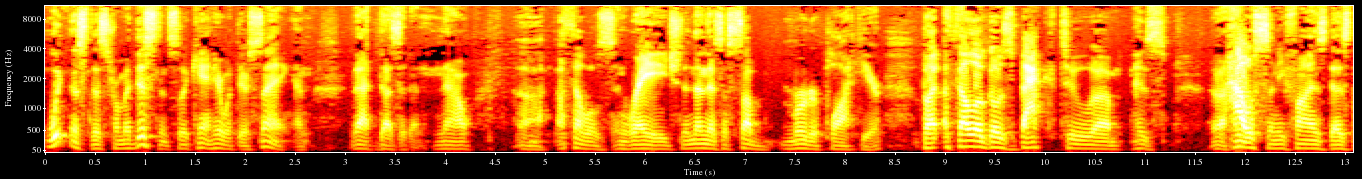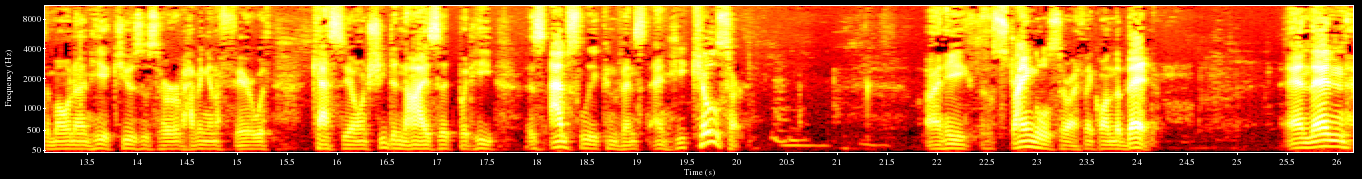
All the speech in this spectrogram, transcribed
witness this from a distance so he can't hear what they're saying, and that does it. And now uh, Othello's enraged, and then there's a sub murder plot here. But Othello goes back to um, his uh, house and he finds Desdemona, and he accuses her of having an affair with Cassio, and she denies it, but he is absolutely convinced, and he kills her. And he strangles her, I think, on the bed. And then,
